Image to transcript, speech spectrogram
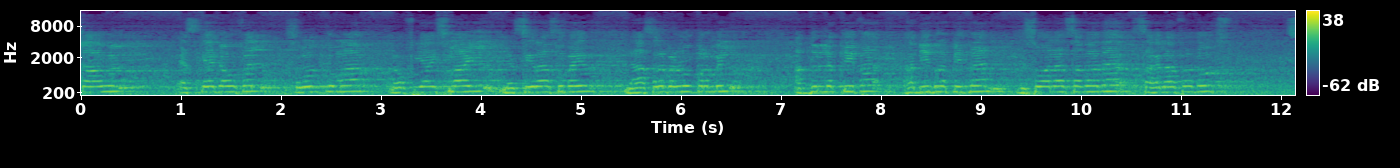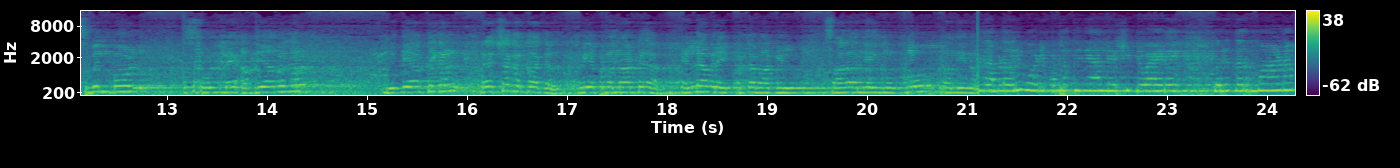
Shahul S K Gaufal Sunil Kumar Nofiya Ismail Naseera Subair Nasar Vellooparambil Abdul Latheef Habeeb Rafeedan Viswana Savad Sahala Firdous Paul സ്കൂളിലെ അധ്യാപകർ വിദ്യാർത്ഥികൾ രക്ഷകർത്താക്കൾ പ്രിയപ്പെട്ട നാട്ടുകാർ എല്ലാവരെയും ഒറ്റവാക്കിൽ സ്വാഗതം ചെയ്ത് നിർത്തുന്നു. നന്ദി നമ്മൾ ഒരു കോടി മുപ്പത്തിനാല് ലക്ഷം രൂപയുടെ ഒരു നിർമ്മാണം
